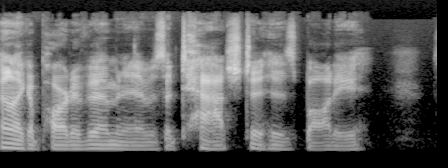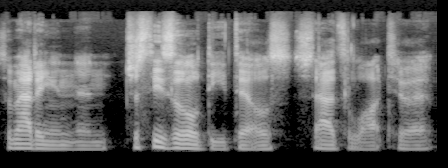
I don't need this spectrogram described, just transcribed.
kind of like a part of him, and it was attached to his body. So I'm adding in, in just these little details. Just adds a lot to it.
